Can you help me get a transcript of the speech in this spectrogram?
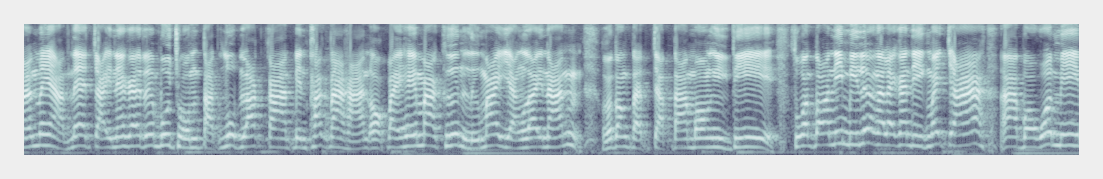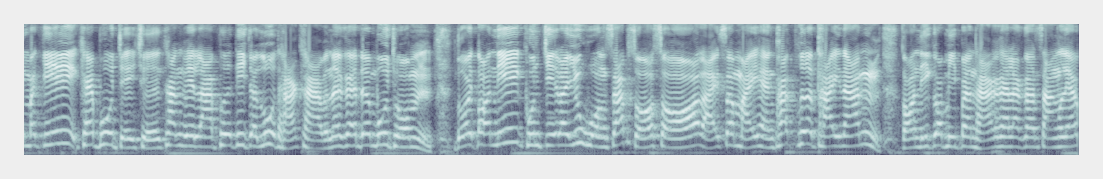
นั้นไม่อาจแน่ใจนะครับท่านผู้ชมตัดรูปลักษณ์การเป็นพรรคทหารออกไปให้มากขึ้น หรือไม่อย่างไรนั้น ก็ต้องตัดจับตามองอีกที ส่วนตอนนี้มีเรื่องอะไรกันอีกไหมจ๊ะอ่าบอกว่ามีเมื่อกี้แค่พูดเฉยๆขั้นเวลาเพื่อที่จะรูดหาข่าวนะครับท่านผู้ชม โดยตอนนี้คุณจิรายุห่วงทรัพย์สสหลายสมัยแห่งพรรคเพื่อไทยนั้น ตอนนี้ก็มีปัญหาคาราคาซังแล้ว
